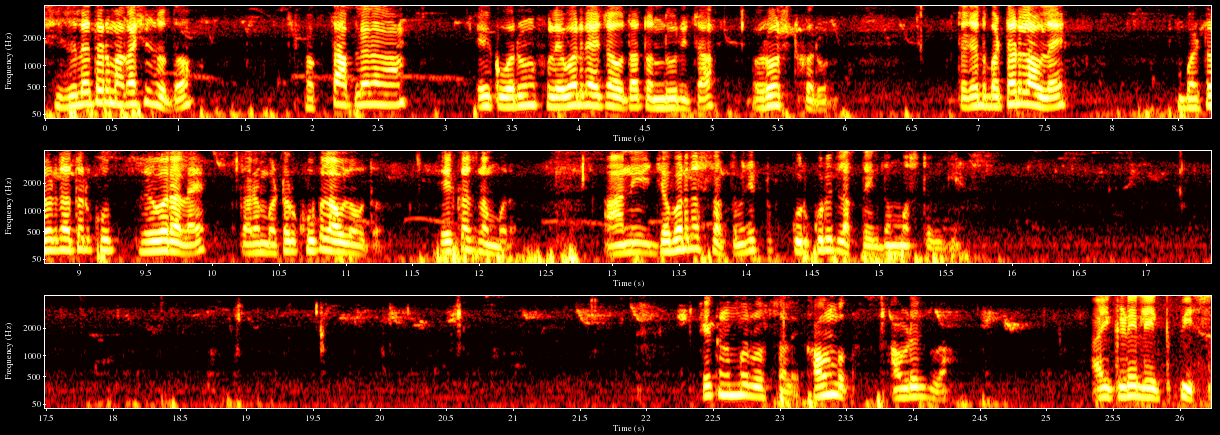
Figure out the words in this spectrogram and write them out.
शिजलं तर मगाशीच होतं. फक्त आपल्याला ना एक वरून फ्लेवर द्यायचा होता तंदुरीचा रोस्ट करून. त्याच्यात बटर लावलं आहे बटरचा तर खूप फ्लेवर आला आहे कारण बटर खूप लावलं होतं. एकच नंबर आणि जबरदस्त लागतं म्हणजे कुरकुरीत लागतं एकदम मस्तपैकी. एक नंबर रोस्ट चालेल खाऊन बघ आवडेल तुला. आईकडे लेग पीस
